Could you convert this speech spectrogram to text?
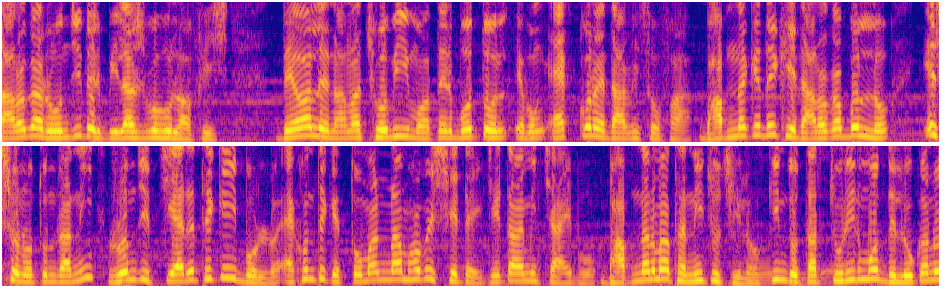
দারোগা রঞ্জিতের বিলাসবহুল অফিস। দেওয়ালে নানা ছবি, মতের বোতল এবং এক কোণায় দাবি সোফা। ভাবনাকে দেখে দারোগা বলল, এসো নতুন রানী। রঞ্জিত চেয়ারে থেকেই বলল, এখন থেকে তোমার নাম হবে সেটাই, যেটা আমি চাইব। ভাবনার মাথা নিচু ছিল, কিন্তু তার চুরির মধ্যে লুকানো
